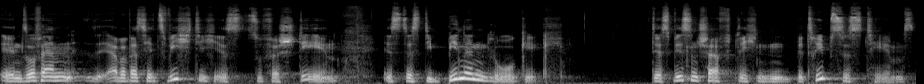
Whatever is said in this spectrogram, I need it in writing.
insofern, aber was jetzt wichtig ist zu verstehen, ist, dass die Binnenlogik des wissenschaftlichen Betriebssystems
